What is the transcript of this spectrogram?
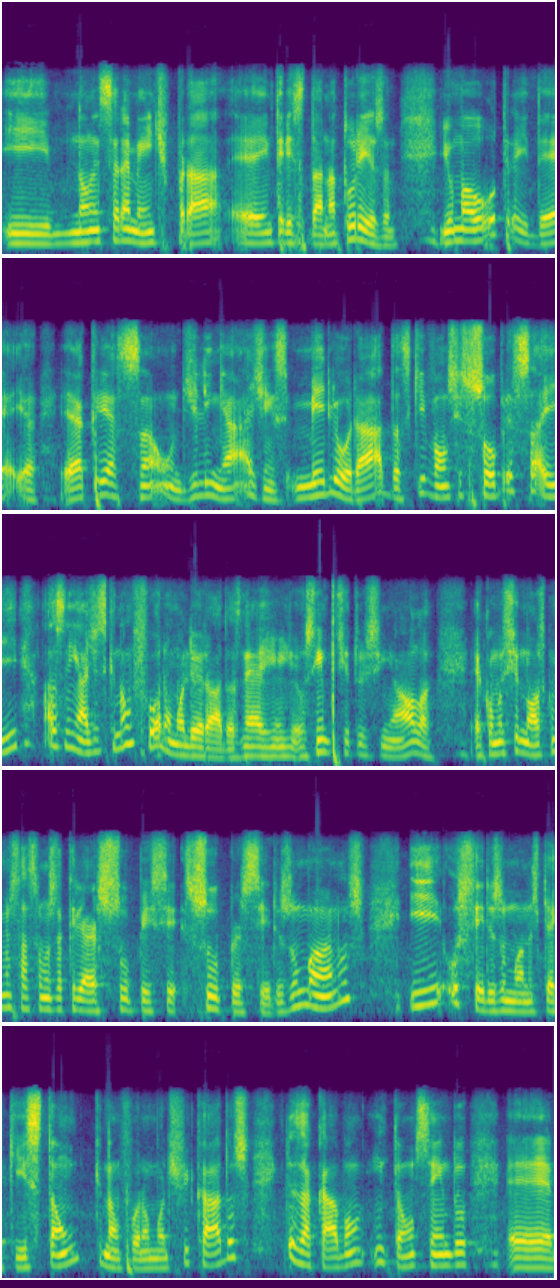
E não necessariamente para é, interesse da natureza. E uma outra ideia é a criação de linhagens melhoradas que vão se sobressair às linhagens que não foram melhoradas. Né? Eu sempre cito isso em aula, é como se nós começássemos a criar super, super seres humanos e os seres humanos que aqui estão, que não foram modificados, eles acabam então sendo. É,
